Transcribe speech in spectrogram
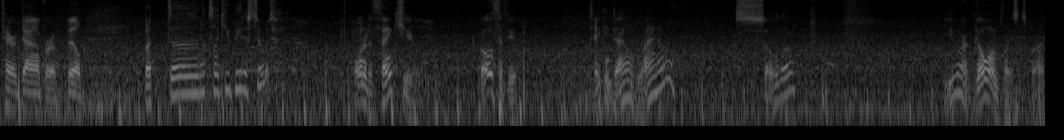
tear it down for a build. But uh, looks like you beat us to it. I wanted to thank you, both of you. Taking down Rhino? Solo? You are going places, bud.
